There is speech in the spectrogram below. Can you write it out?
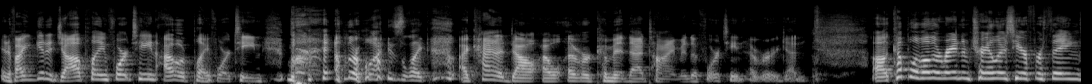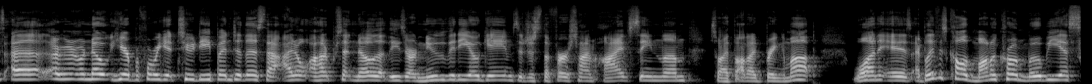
And if I could get a job playing 14, I would play 14. But otherwise like I kind of doubt I will ever commit that time into 14 ever again. Uh, a couple of other random trailers here for things. Uh, I'm going to note here before we get too deep into this that I don't 100% know that these are new video games. They're just the first time I've seen them, so I thought I'd bring them up. One is, I believe it's called Monochrome Mobius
